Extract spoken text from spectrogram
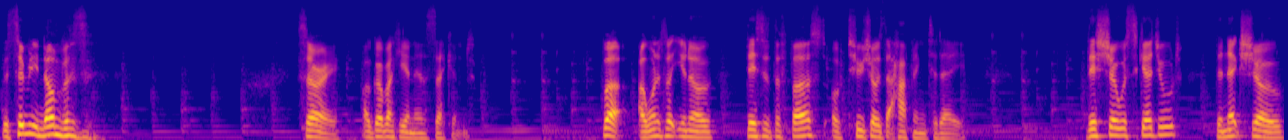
There's so many numbers. Sorry, I'll go back in in a second. But I wanted to let you know this is the first of two shows that are happening today. This show was scheduled. The next show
